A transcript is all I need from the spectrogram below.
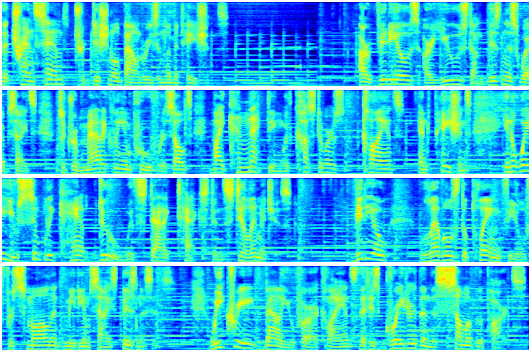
that transcend traditional boundaries and limitations. Our videos are used on business websites to dramatically improve results by connecting with customers, clients, and patients in a way you simply can't do with static text and still images. Video levels the playing field for small and medium-sized businesses. We create value for our clients that is greater than the sum of the parts.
